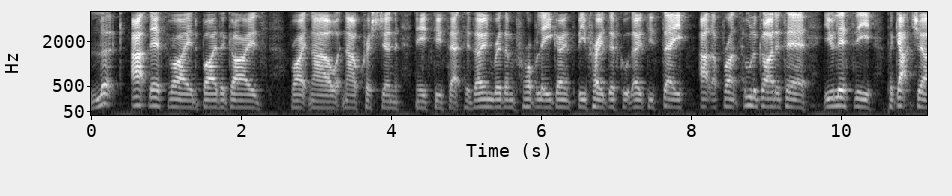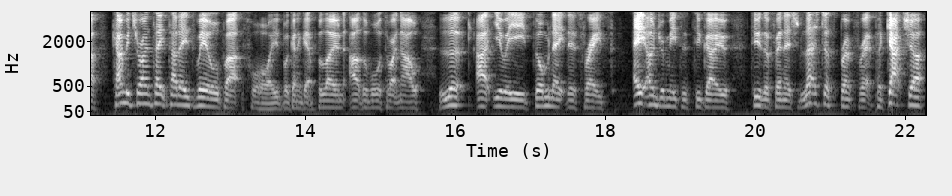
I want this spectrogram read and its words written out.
Look at this ride by the guys right now. Now Christian needs to set his own rhythm. Probably going to be very difficult though to stay at the front. Hoelgaard is here. Ulissi, Pogacar. Can we try and take Tadej's wheel? But boy, we're going to get blown out of the water right now. Look at UAE dominate this race. 800 meters to go to the finish. Let's just sprint for it. Pogacar,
